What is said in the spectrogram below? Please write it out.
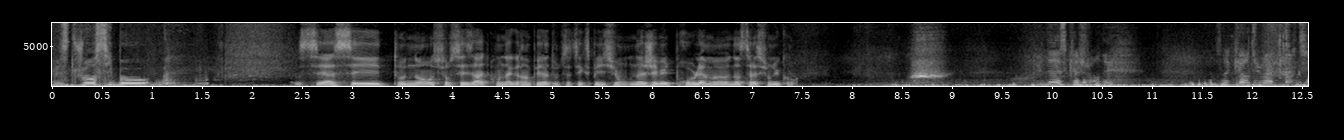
Mais c'est toujours aussi beau. C'est assez étonnant sur ces arêtes qu'on a grimpé là toute cette expédition. On n'a jamais eu de problème euh, d'installation du camp. Punaise, quelle journée 5h du mat parti.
